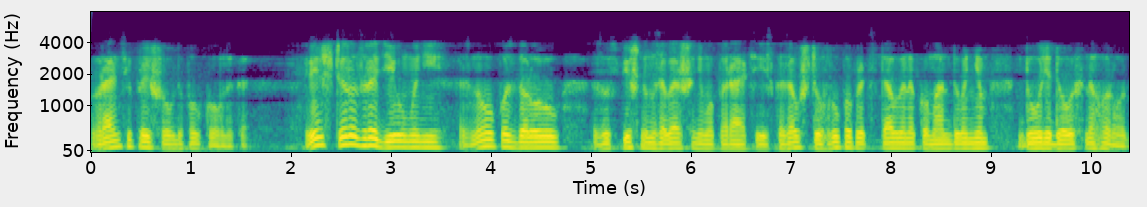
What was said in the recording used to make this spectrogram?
Вранці прийшов до полковника. Він щиро зрадів мені, знову поздоровив з успішним завершенням операції сказав, що група представлена командуванням до урядових нагород.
